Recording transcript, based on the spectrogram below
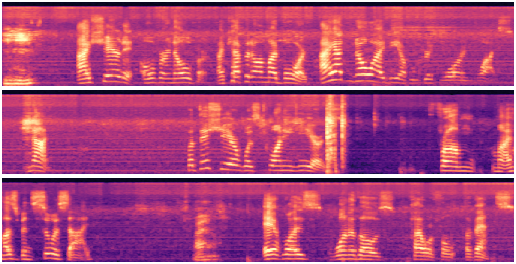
Mm-hmm. I shared it over and over. I kept it on my board. I had no idea who Rick Warren was. None. But this year was 20 years from my husband's suicide. It was one of those powerful events.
